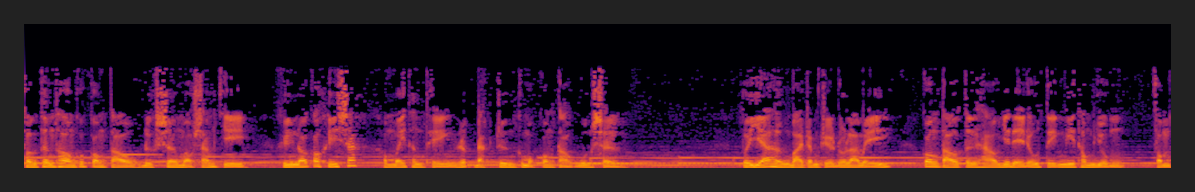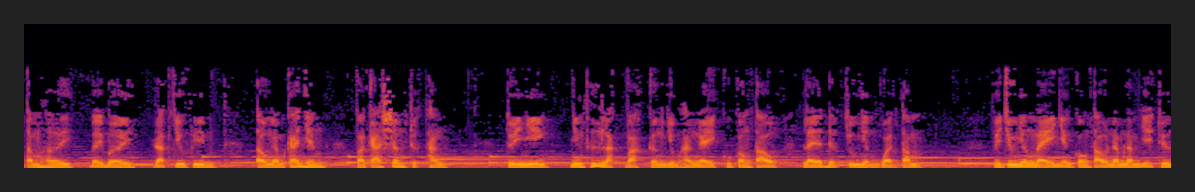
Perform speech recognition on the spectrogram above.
Phần thân thon của con tàu được sơn màu xám chì, khiến nó có khí sắc không mấy thân thiện rất đặc trưng của một con tàu quân sự. Với giá hơn 300 triệu đô la Mỹ, con tàu tự hào với đầy đủ tiện nghi thông dụng, phòng tắm hơi, bể bơi, rạp chiếu phim, tàu ngầm cá nhân và cả sân trực thăng. Tuy nhiên, những thứ lặt vặt cần dùng hàng ngày của con tàu lại ít được chủ nhân quan tâm. Vì chủ nhân này nhận con tàu 5 năm về trước,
